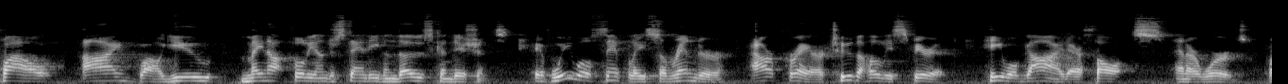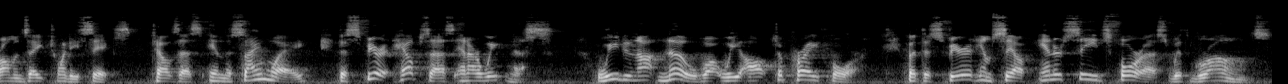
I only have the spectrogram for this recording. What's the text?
while I, while you may not fully understand even those conditions, if we will simply surrender our prayer to the Holy Spirit, He will guide our thoughts and our words. Romans 8:26 tells us, in the same way, the Spirit helps us in our weakness. We do not know what we ought to pray for, but the Spirit Himself intercedes for us with groans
